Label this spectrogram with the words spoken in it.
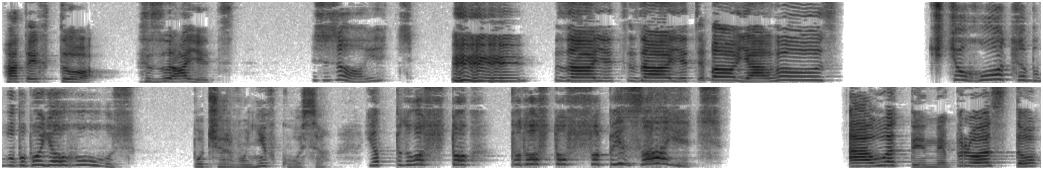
А ти хто? Заєць? Заєць. Заєць, заєць, боягуз. Чого це боягуз? Почервонів Кося. Я просто, просто собі заєць. А от ти не просто.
